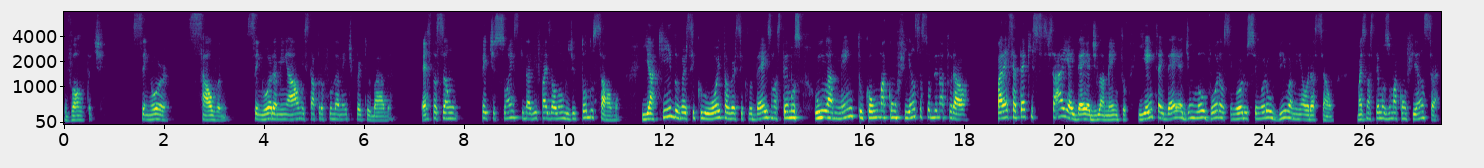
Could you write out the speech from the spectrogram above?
volta-te. Senhor, salva-me. Senhor, a minha alma está profundamente perturbada. Estas são petições que Davi faz ao longo de todo o salmo. E aqui, do versículo 8 ao versículo 10, nós temos um lamento com uma confiança sobrenatural. Parece até que sai a ideia de lamento e entra a ideia de um louvor ao Senhor. O Senhor ouviu a minha oração. Mas nós temos uma confiança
